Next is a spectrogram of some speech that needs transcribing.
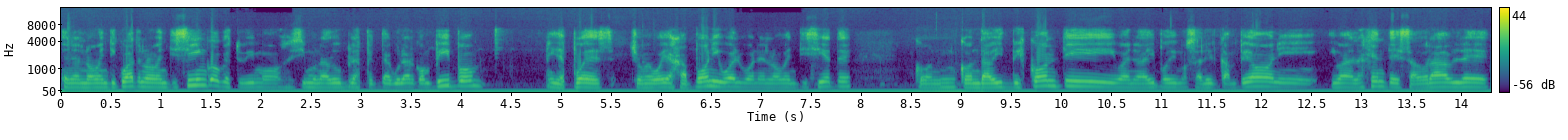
en el 94-95, que estuvimos, hicimos una dupla espectacular con Pipo. Y después yo me voy a Japón y vuelvo en el 97 con, con, David Visconti, y bueno, ahí pudimos salir campeón y, bueno, la gente es adorable,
